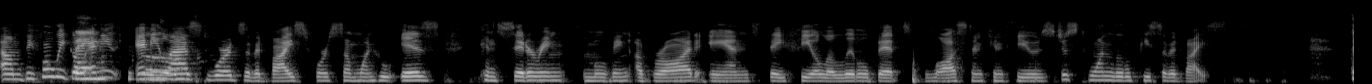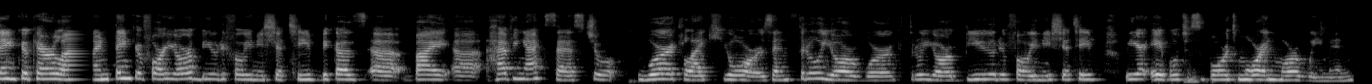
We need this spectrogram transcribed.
Um, before we go, Thank any you. any last words of advice for someone who is considering moving abroad and they feel a little bit lost and confused, just one little piece of advice. Thank you, Caroline. Thank you for your beautiful initiative because uh, by uh, having access to work like yours and through your work through your beautiful initiative we are able to support more and more women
